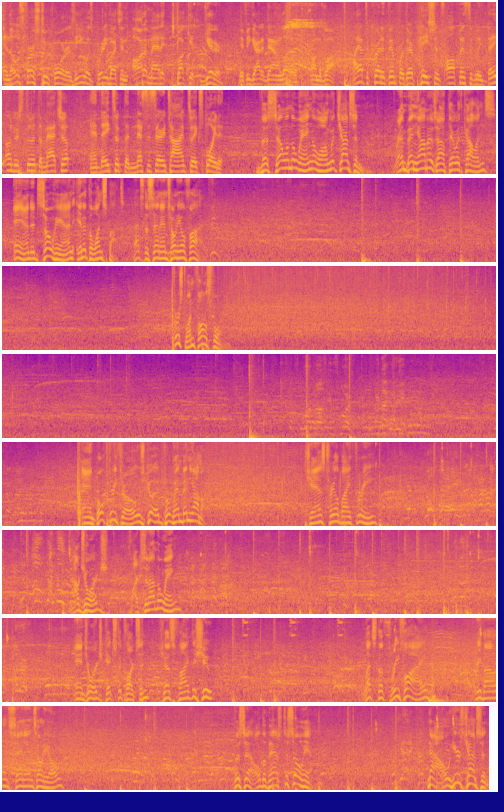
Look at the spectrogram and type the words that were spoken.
In those first two quarters, he was pretty much an automatic bucket getter if he got it down low on the block. I have to credit them for their patience offensively. They understood the matchup, and they took the necessary time to exploit it. Vassell in the wing along with Johnson. Wembanyama's out there with Collins. And it's Sochan in at the one spot. That's the San Antonio five. First one falls for him. And both free throws good for Wembanyama. Jazz trail by three. Now George. Clarkson on the wing. And George kicks to Clarkson. Just five to shoot. Lets the three fly. Rebound San Antonio. Vassell, the pass to Sochan. Now, here's Johnson.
